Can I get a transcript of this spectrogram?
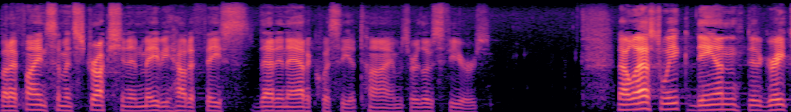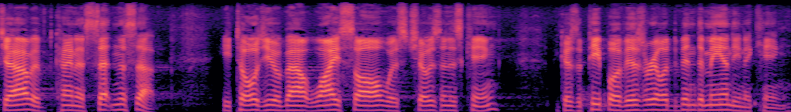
but I find some instruction in maybe how to face that inadequacy at times or those fears. Now, last week, Dan did a great job of kind of setting this up. He told you about why Saul was chosen as king, because the people of Israel had been demanding a king.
